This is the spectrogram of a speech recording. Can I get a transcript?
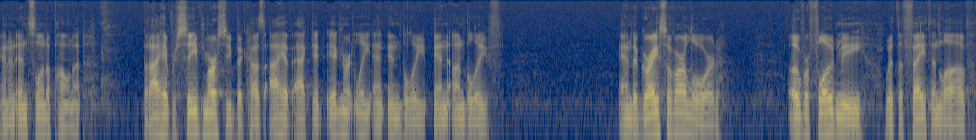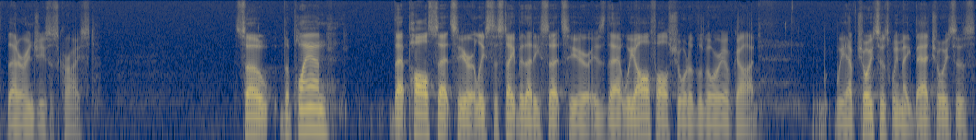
and an insolent opponent, but I have received mercy because I have acted ignorantly and in, belief, in unbelief. And the grace of our Lord overflowed me with the faith and love that are in Jesus Christ. So, the plan that Paul sets here, at least the statement that he sets here, is that we all fall short of the glory of God. We have choices, we make bad choices.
